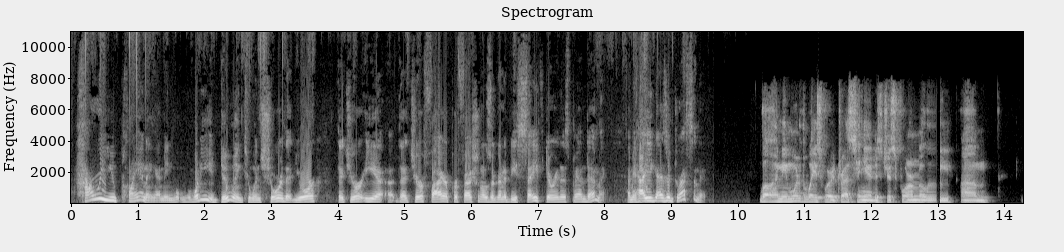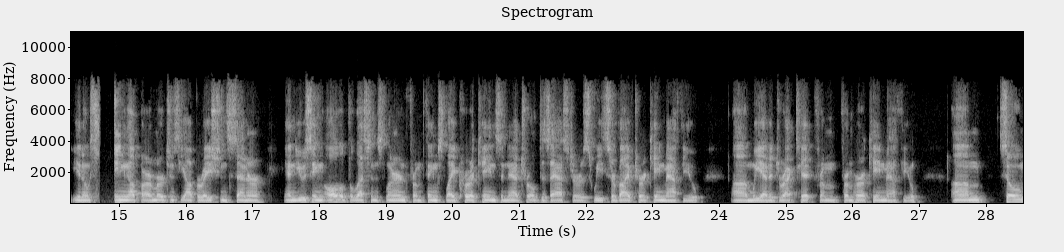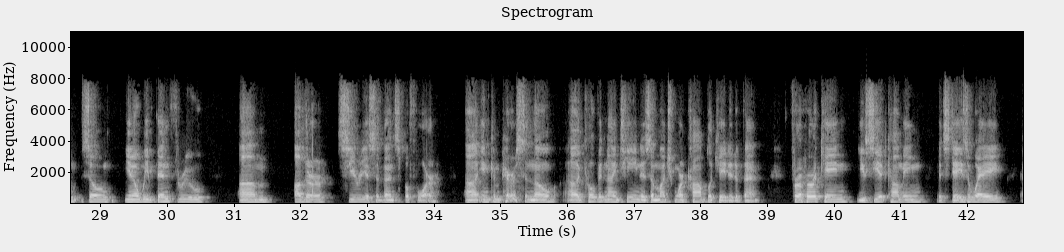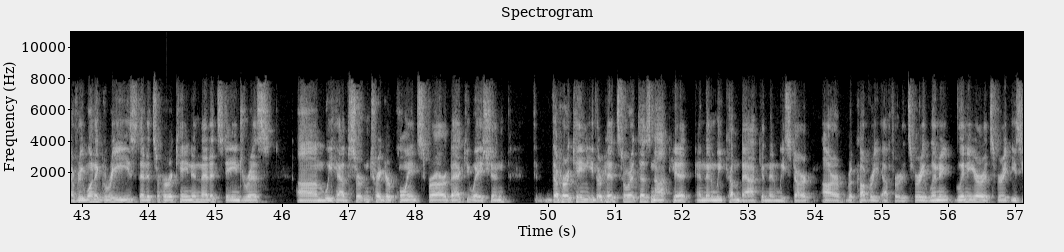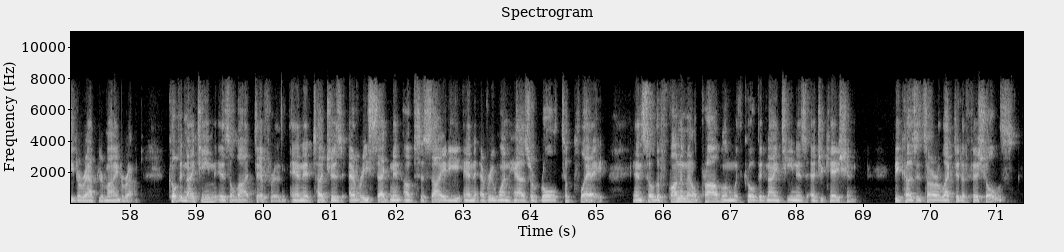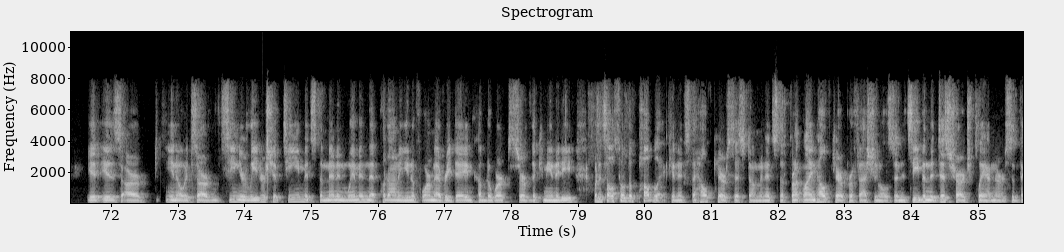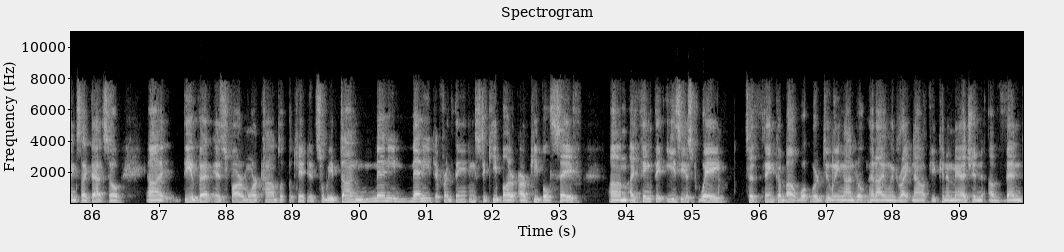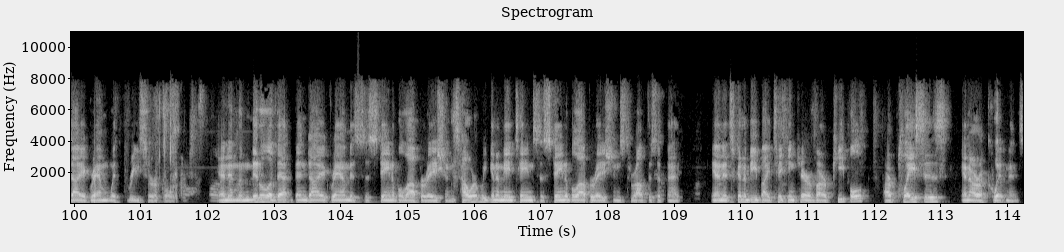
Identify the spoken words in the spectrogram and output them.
How are you planning? I mean, what are you doing to ensure that your that your uh, that your fire professionals are going to be safe during this pandemic? I mean, how are you guys addressing it? Well, I mean, one of the ways we're addressing it is just formally, um, you know, up our emergency operations center and using all of the lessons learned from things like hurricanes and natural disasters. We survived Hurricane Matthew. Um, we had a direct hit from from Hurricane Matthew. Um, so so you know we've been through um, other serious events before. Uh, in comparison, though, uh, COVID nineteen is a much more complicated event. For a hurricane, you see it coming, it stays away, Everyone agrees that it's a hurricane and that it's dangerous. Um, we have certain trigger points for our evacuation. The hurricane either hits or it does not hit, and then we come back and then we start our recovery effort. It's very linear, it's very easy to wrap your mind around. COVID 19 is a lot different and it touches every segment of society, and everyone has a role to play. And so the fundamental problem with COVID 19 is education because it's our elected officials it is our, you know, it's our senior leadership team. It's the men and women that put on a uniform every day and come to work to serve the community. But it's also the public and it's the healthcare system and it's the frontline healthcare professionals and it's even the discharge planners and things like that. So uh, the event is far more complicated. So we've done many, many different things to keep our, our people safe. Um, I think the easiest way to think about what we're doing on Hilton Head Island right now, if you can imagine a Venn diagram with three circles, and in the middle of that Venn diagram is sustainable operations. How are we going to maintain sustainable operations throughout this event? And it's going to be by taking care of our people, our places, and our equipment.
